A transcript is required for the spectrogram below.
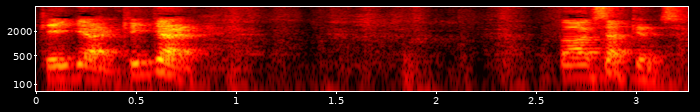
Keep going, keep going. Five seconds.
